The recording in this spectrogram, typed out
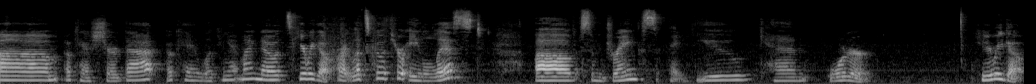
Um, okay, I shared that. Okay, looking at my notes. Here we go. All right, let's go through a list of some drinks that you can order. Here we go.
